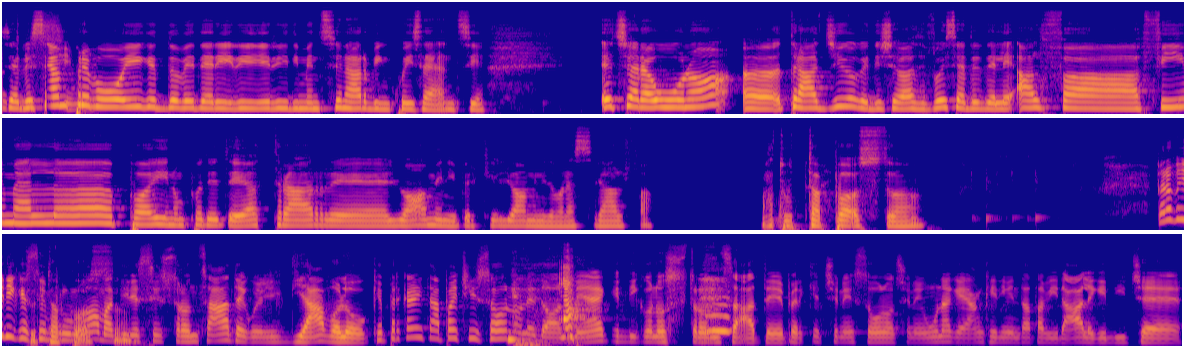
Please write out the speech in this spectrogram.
siete sempre voi che dovete ri- ridimensionarvi in quei sensi. E c'era uno eh, tragico che diceva: Se voi siete delle alfa female, poi non potete attrarre gli uomini perché gli uomini devono essere alfa. Ma tutto a posto. Però vedi che è Tutto sempre a un uomo a dire ste stronzate, quel diavolo, che per carità poi ci sono le donne eh, che dicono stronzate, perché ce ne sono, ce n'è una che è anche diventata virale che dice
